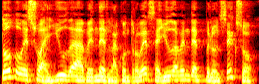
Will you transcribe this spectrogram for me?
todo eso ayuda a vender, la controversia ayuda a vender, pero el sexo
